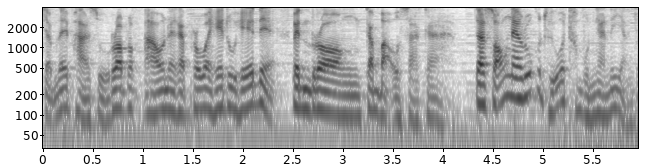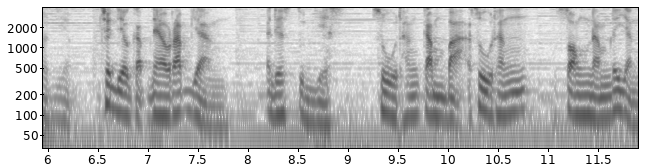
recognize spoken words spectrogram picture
จะไม่ได้ผ่านสู่รอบน็อกเอาท์นะครับเพราะว่า head to head เนี่ยเป็นรองกับบะโอซาก้าแต่ 2 แนวรุกก็ถือว่าทำผลงานได้อย่างยอดเยี่ยม เช่นเดียวกับแนวรับอย่างอันเดสตุนเยสสู้ทั้งกัมบะสู้ทั้งซองนำได้อย่าง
